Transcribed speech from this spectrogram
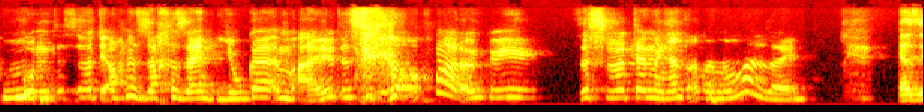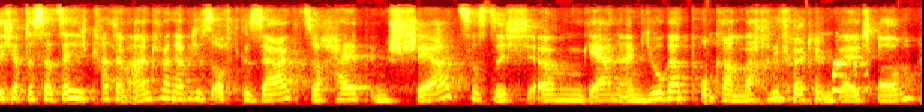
Mhm. Und es wird ja auch eine Sache sein, Yoga im All, das ist ja auch mal irgendwie, das wird ja eine ganz andere Nummer sein. Also ich habe das tatsächlich gerade am Anfang, habe ich es oft gesagt, so halb im Scherz, dass ich ähm, gerne ein Yoga-Programm machen würde im Weltraum.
